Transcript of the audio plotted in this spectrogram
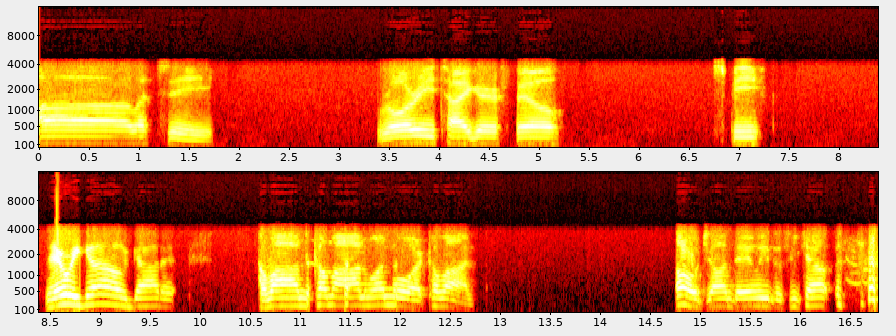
Uh, let's see. Rory, Tiger, Phil, Spieth. There we go. Got it. Come on, come on, one more. Come on. Oh, John Daly, does he count?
